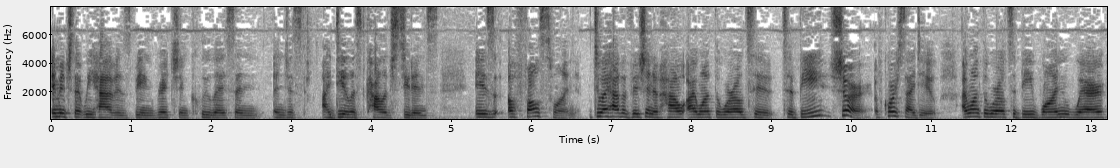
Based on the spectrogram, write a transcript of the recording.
image that we have is being rich and clueless and, and just idealist college students is a false one. Do I have a vision of how I want the world to, to be? Sure, of course I do. I want the world to be one where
